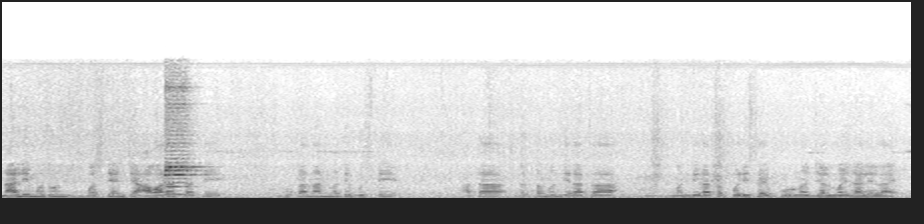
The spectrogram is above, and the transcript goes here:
नालीमधून बसस्टँडच्या आवारात जाते दुकानांमध्ये घुसते आता दत्त मंदिराचा मंदिराचा परिसर पूर्ण जलमय झालेला आहे.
